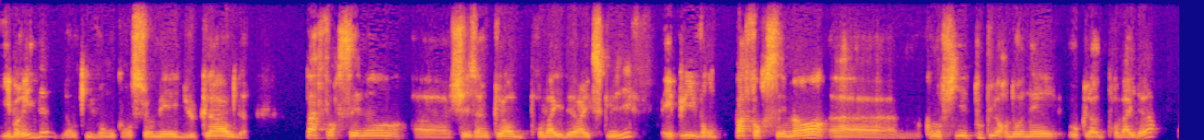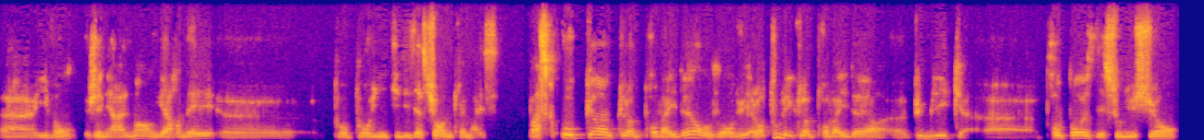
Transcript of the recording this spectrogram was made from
hybride, donc ils vont consommer du cloud, pas forcément euh, chez un cloud provider exclusif, et puis, ils vont pas forcément euh, confier toutes leurs données au cloud provider. Euh, ils vont généralement en garder pour, pour une utilisation on-premise. Parce qu'aucun cloud provider aujourd'hui, alors tous les cloud providers publics proposent des solutions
